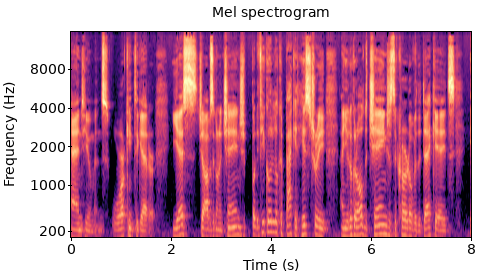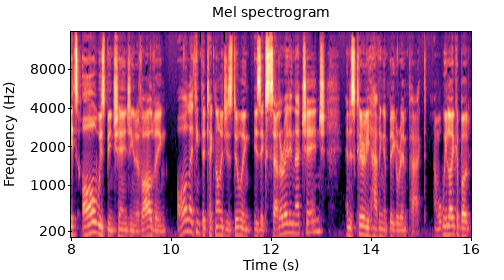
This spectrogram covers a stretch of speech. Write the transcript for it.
and humans working together. Yes, jobs are going to change, but if you go look back at history and you look at all the changes that occurred over the decades, it's always been changing and evolving. All I think the technology is doing is accelerating that change and is clearly having a bigger impact. And what we like about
